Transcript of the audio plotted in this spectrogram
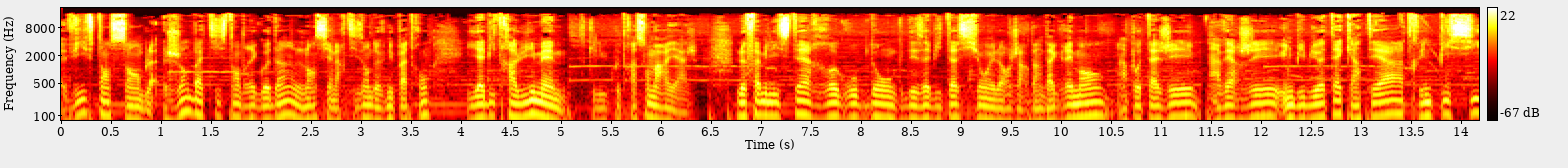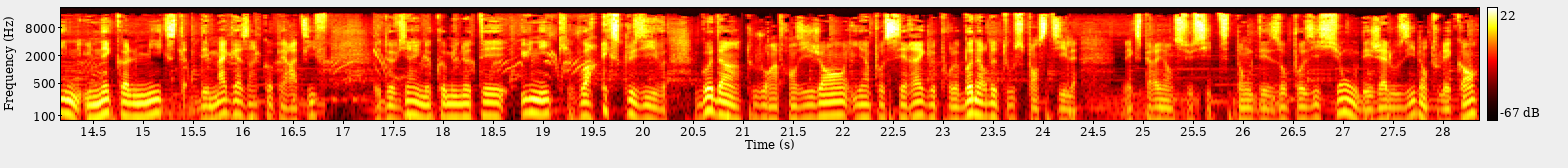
vivent ensemble. Jean-Baptiste André Godin, l'ancien artisan devenu patron, y habitera lui-même, ce qui lui coûtera son mariage. Le familistère regroupe donc des habitations et leurs jardins d'agrément, un potager, un verger, une bibliothèque, un théâtre, une piscine, une école mixte, des magasins coopératifs, et devient une communauté unique, voire exclusive. Godin, toujours intransigeant, y impose ses règles pour le bonheur de tous, pense-t-il. L'expérience suscite donc des oppositions ou des jalousies dans tous les camps.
